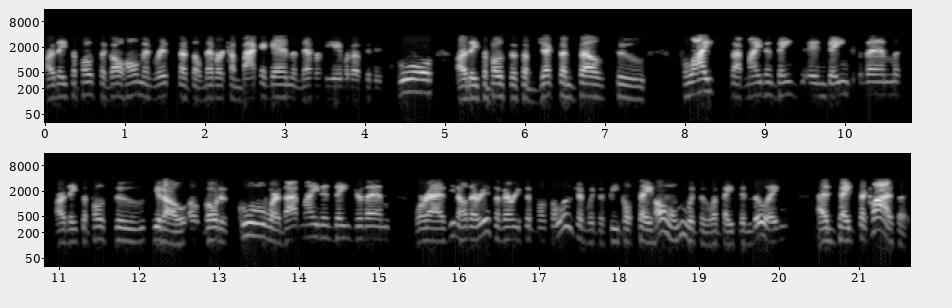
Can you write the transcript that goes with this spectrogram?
Are they supposed to go home and risk that they'll never come back again and never be able to finish school? Are they supposed to subject themselves to flights that might endanger, endanger them? Are they supposed to, you know, go to school where that might endanger them? Whereas, you know, there is a very simple solution, which is people stay home, which is what they've been doing, and take the classes.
